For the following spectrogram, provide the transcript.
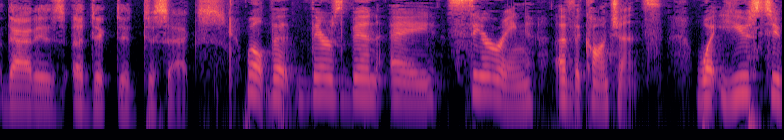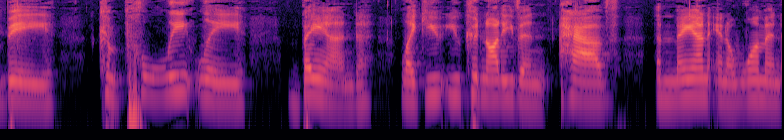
that is addicted to sex. Well, the, there's been a searing of the conscience. What used to be completely banned, like you, you could not even have a man and a woman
